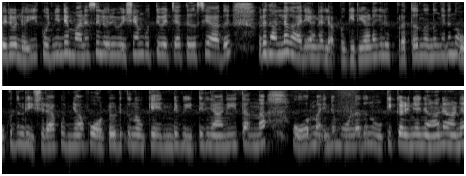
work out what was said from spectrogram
വരുമല്ലോ. ഈ കുഞ്ഞിന്റെ മനസ്സിൽ ഒരു വിഷം കുത്തിവെച്ചാൽ തീർച്ചയായും അത് ഒരു നല്ല കാര്യമാണല്ലോ. അപ്പോൾ ഗിരിയാണെങ്കിൽ ഇപ്പുറത്ത് നിന്ന് ഇങ്ങനെ നോക്കുന്നുണ്ട്. ഈശ്വര കുഞ്ഞാ ഫോട്ടോ എടുത്ത് നോക്കിയാൽ എന്റെ വീട്ടിൽ ഞാൻ ഈ തന്ന ഓർമ്മ എന്റെ മുകളിലത് നോക്കിക്കഴിഞ്ഞാൽ ഞാനാണ്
